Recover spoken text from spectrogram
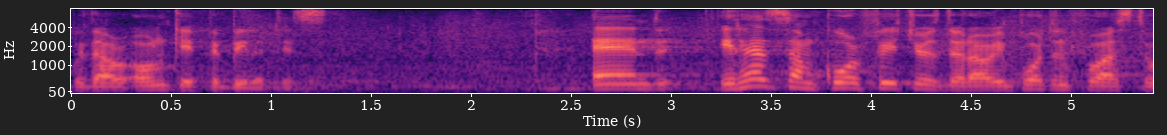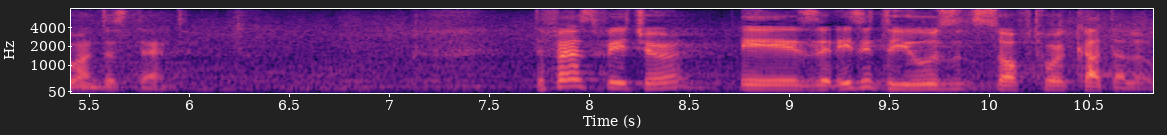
with our own capabilities. And it has some core features that are important for us to understand. The first feature is an easy-to-use software catalog.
